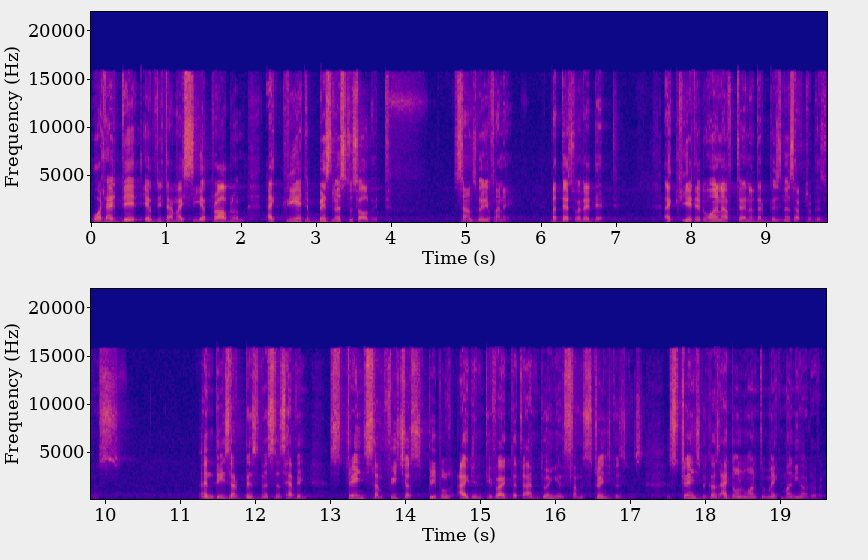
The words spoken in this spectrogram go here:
What I did, every time I see a problem, I create a business to solve it. Sounds very funny, but that's what I did. I created one after another, business after business. And these are businesses having strange some features. People identified that I'm doing some strange business. Strange because I don't want to make money out of it.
